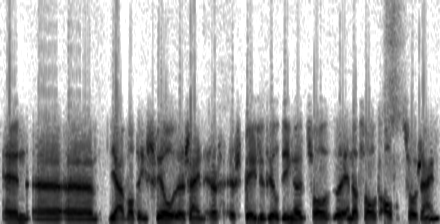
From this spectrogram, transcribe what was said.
en ja, wat is veel? Er, zijn, er, er spelen veel dingen het zal, en dat zal het altijd zo zijn.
